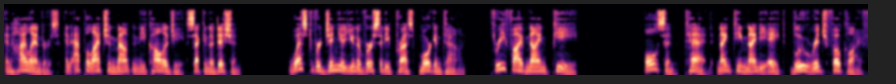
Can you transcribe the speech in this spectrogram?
and Highlanders, An Appalachian Mountain Ecology 2nd edition. West Virginia University Press, Morgantown. 359 p. Olson, Ted 1998, Blue Ridge Folklife.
